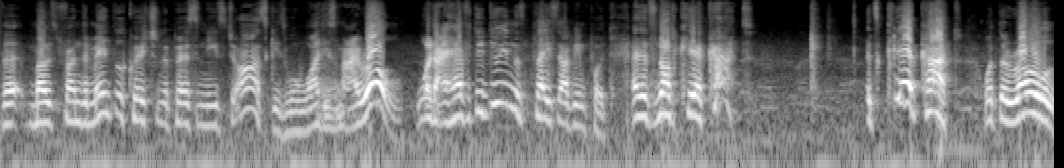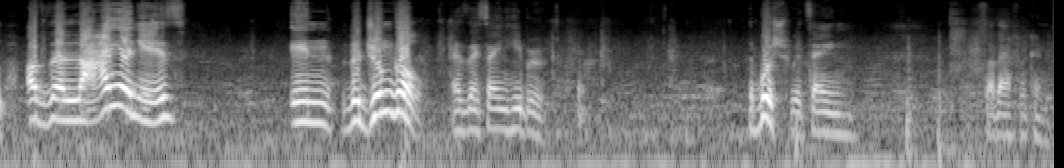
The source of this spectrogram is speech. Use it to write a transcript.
The most fundamental question a person needs to ask is, well, what is my role? What I have to do in this place I've been put? And it's not clear cut. It's clear cut what the role of the lion is in the jungle, as they say in Hebrew. The bush, we'd say in South African.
